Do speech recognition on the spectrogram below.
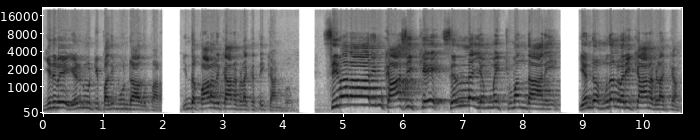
இதுவே எழுநூற்றி பதிமூன்றாவது பாடல். இந்த பாடலுக்கான விளக்கத்தை காண்போம். சிவனாரின் காசிக்கே செல்ல எம்மை சுமந்தானே. என்ற முதல் வரிக்கான விளக்கம்.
